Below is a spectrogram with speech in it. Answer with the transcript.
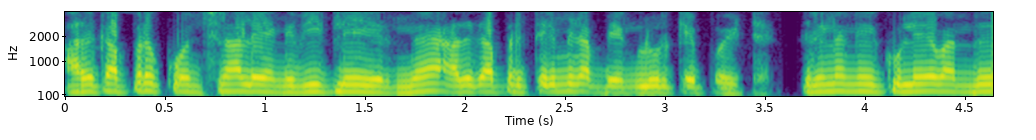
அதுக்கப்புறம் கொஞ்ச நாள் எங்கள் வீட்டிலே இருந்தேன். அதுக்கப்புறம் திரும்பி நான் பெங்களூருக்கே போயிட்டேன். திருநங்கைக்குள்ளேயே வந்து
